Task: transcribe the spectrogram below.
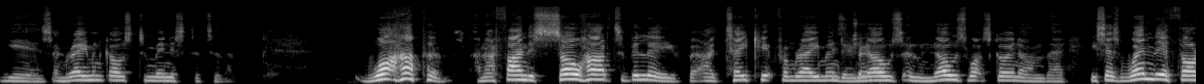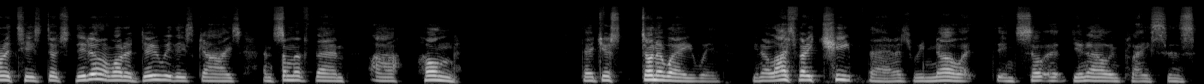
years. And Raymond goes to minister to them what happens and i find this so hard to believe but i take it from raymond it's who true. knows who knows what's going on there. He says when the authorities Dutch, they don't know what to do with these guys and some of them are hung. They're just done away with. You know life's very cheap there as we know it in so you know in places.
